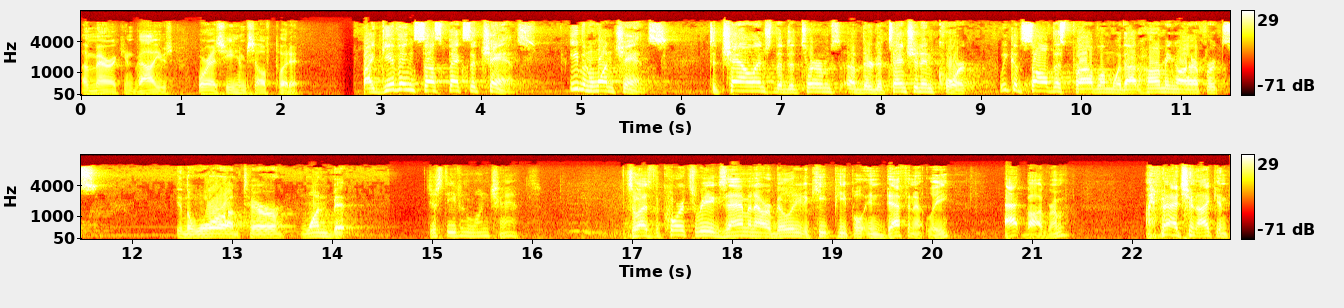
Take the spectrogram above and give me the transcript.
American values, or as he himself put it, By giving suspects a chance, even one chance, to challenge the terms of their detention in court, we could solve this problem without harming our efforts in the war on terror one bit. just even one chance. So, as the courts re examine our ability to keep people indefinitely at Bagram, I imagine I can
